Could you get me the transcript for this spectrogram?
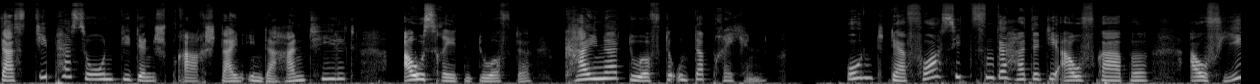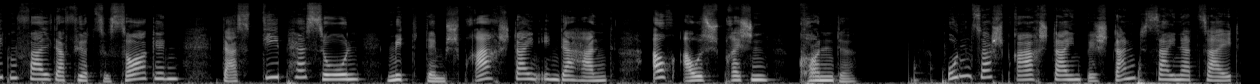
dass die Person, die den Sprachstein in der Hand hielt, ausreden durfte. Keiner durfte unterbrechen. Und der Vorsitzende hatte die Aufgabe, auf jeden Fall dafür zu sorgen, dass die Person mit dem Sprachstein in der Hand auch aussprechen konnte. Unser Sprachstein bestand seinerzeit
